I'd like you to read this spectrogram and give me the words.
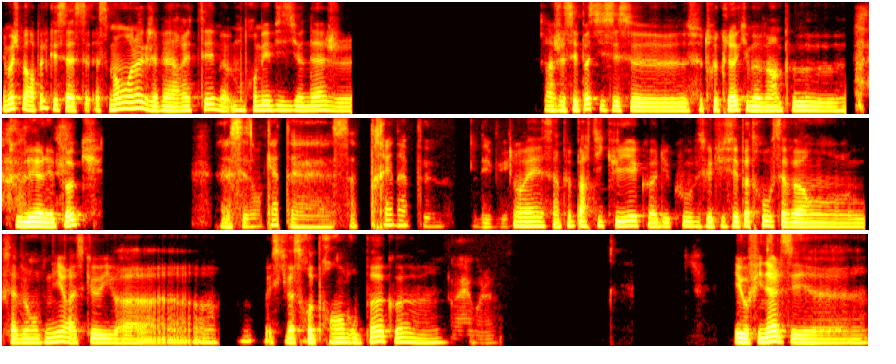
Et moi, je me rappelle que c'est à ce moment-là que j'avais arrêté mon 1er visionnage, alors je sais pas si c'est ce ce truc-là qui m'avait un peu, heu, saoulé à l'époque. La saison 4, heu, ça traîne un peu au début. Ouais, c'est un peu particulier, quoi, du coup, parce que tu sais pas trop où ça va en où ça veut en venir. Est-ce qu'il va est-ce qu'il va se reprendre ou pas, quoi? Ouais, voilà. Et au final, c'est, heu,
